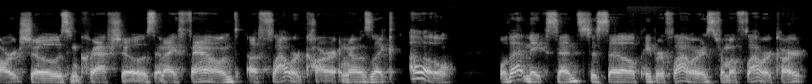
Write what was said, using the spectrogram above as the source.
art shows and craft shows, and I found a flower cart, and I was like, oh. Well, that makes sense to sell paper flowers from a flower cart.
